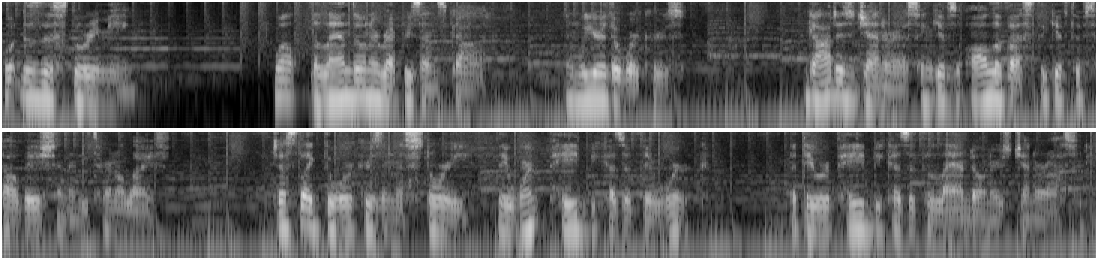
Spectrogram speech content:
What does this story mean? Well, the landowner represents God, and we are the workers. God is generous and gives all of us the gift of salvation and eternal life. Just like the workers in this story, they weren't paid because of their work but they were paid because of the landowner's generosity.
